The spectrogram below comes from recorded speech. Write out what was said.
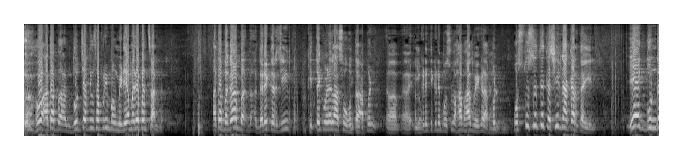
हो आता दोन चार दिवसापूर्वी मीडियामध्ये पण चाललं. आता बघा दरेकरजी कित्येक वेळेला असं होतं आपण इकडे तिकडे बसलो हा भाग वेगळा. पण वस्तुस्थिती कशी नाकारता येईल? एक गुंड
